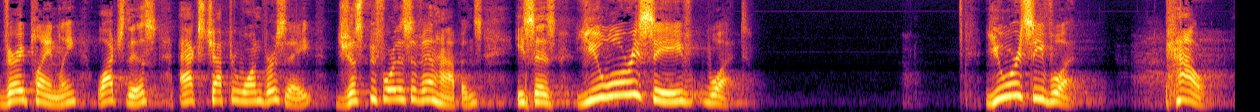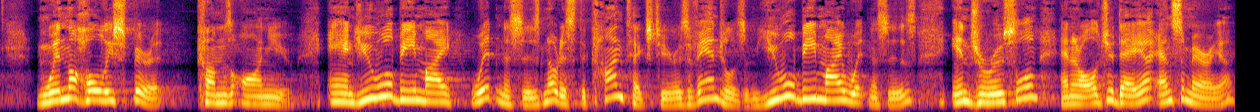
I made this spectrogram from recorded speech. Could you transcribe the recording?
very plainly, watch this, Acts chapter 1, verse 8, just before this event happens, he says, You will receive what? You will receive what? Power. When the Holy Spirit comes on you. And you will be my witnesses. Notice the context here is evangelism. You will be my witnesses in Jerusalem and in all Judea and Samaria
